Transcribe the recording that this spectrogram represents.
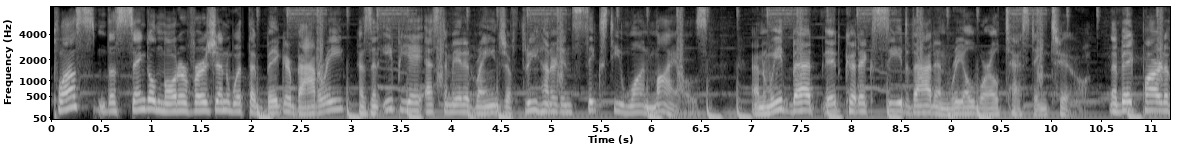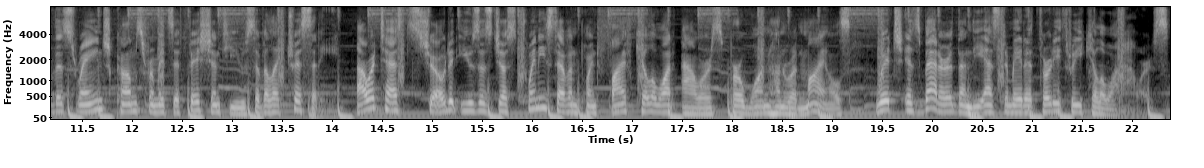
Plus, the single motor version with the bigger battery has an EPA estimated range of 361 miles, and we'd bet it could exceed that in real world testing too. A big part of this range comes from its efficient use of electricity. Our tests showed it uses just 27.5 kilowatt hours per 100 miles, which is better than the estimated 33 kilowatt hours.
